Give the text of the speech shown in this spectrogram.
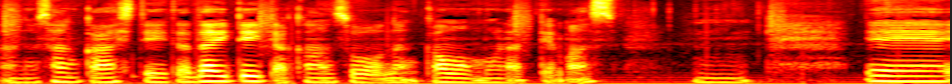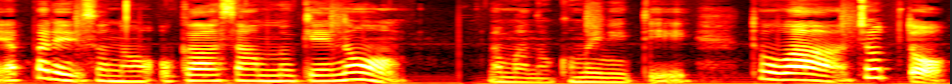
あの参加していただいていた感想なんかももらってます。うん、でやっぱりそのお母さん向けのママのコミュニティとはちょっと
